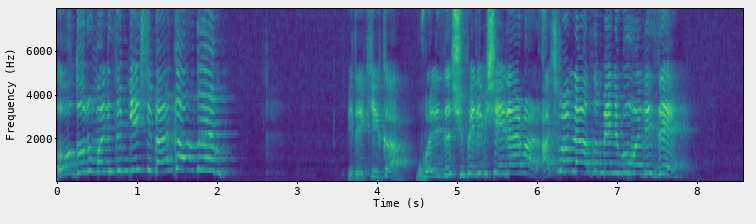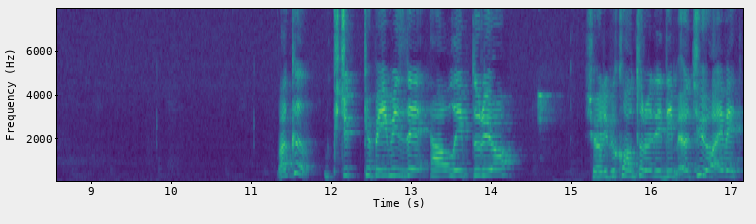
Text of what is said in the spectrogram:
O durun valizim geçti ben kaldım. Bir dakika. Bu valizde şüpheli bir şeyler var. Açmam lazım benim bu valizi. Bakın küçük köpeğimiz de havlayıp duruyor. Şöyle bir kontrol edeyim. Ötüyor evet.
